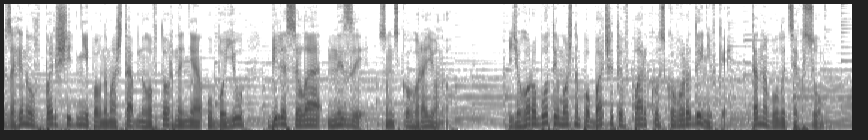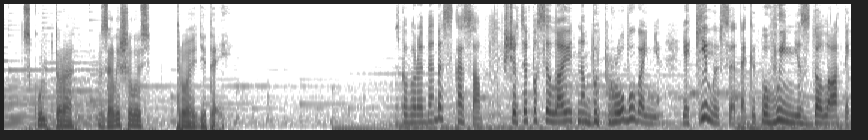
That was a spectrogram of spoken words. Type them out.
загинув в перші дні повномасштабного вторгнення у бою біля села Низи Сумського району. Його роботи можна побачити в парку Сковородинівки та на вулицях Сум. Скульптора залишилось троє дітей. Сковорода сказав, що це посилають нам випробування, які ми все-таки повинні здолати.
